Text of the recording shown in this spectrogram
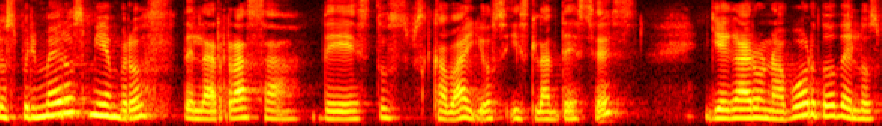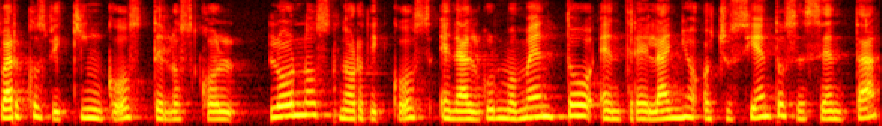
Los primeros miembros de la raza de estos caballos islandeses llegaron a bordo de los barcos vikingos de los colonos nórdicos en algún momento entre el año 860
